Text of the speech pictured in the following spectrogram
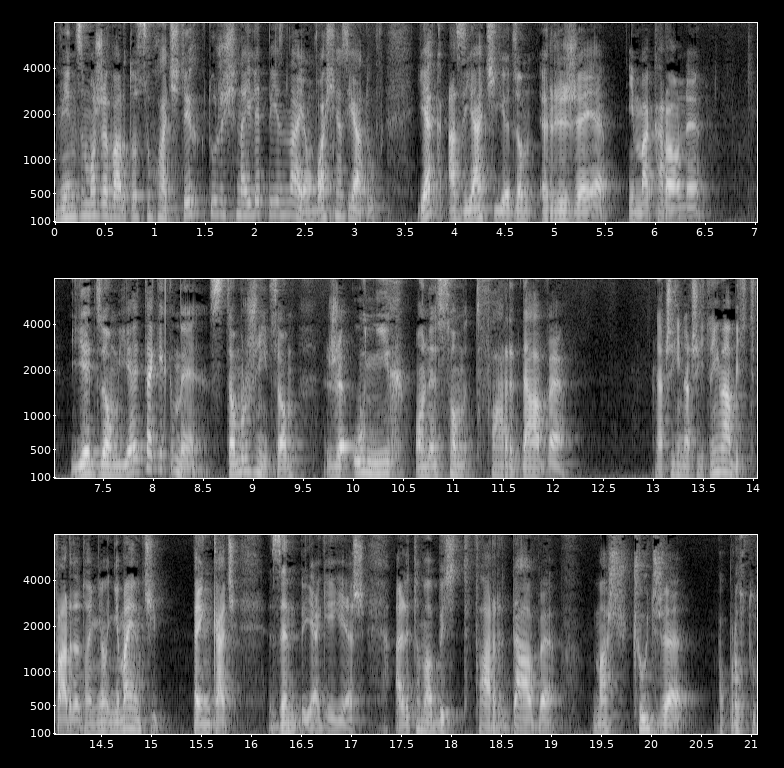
więc może warto słuchać tych, którzy się najlepiej znają, właśnie Azjatów. Jak Azjaci jedzą ryże i makarony? Jedzą je tak jak my, z tą różnicą, że u nich one są twardawe. Znaczy inaczej, to nie ma być twarde, to nie, nie mają ci pękać zęby jak je jesz, ale to ma być twardawe. Masz czuć, że po prostu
